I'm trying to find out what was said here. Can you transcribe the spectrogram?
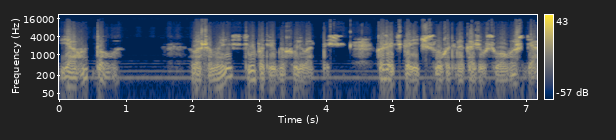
Я готова. Ваша милість не потрібно хвилюватись. Козацька річ слухати наказів свого вождя.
